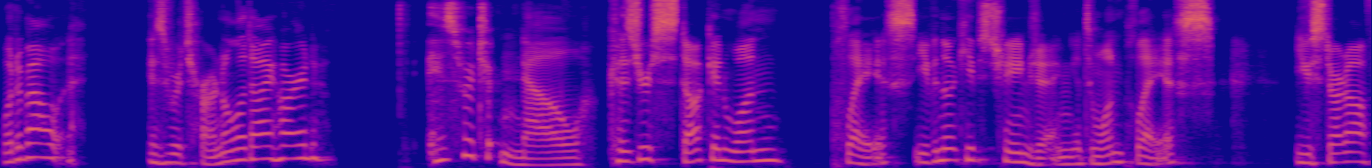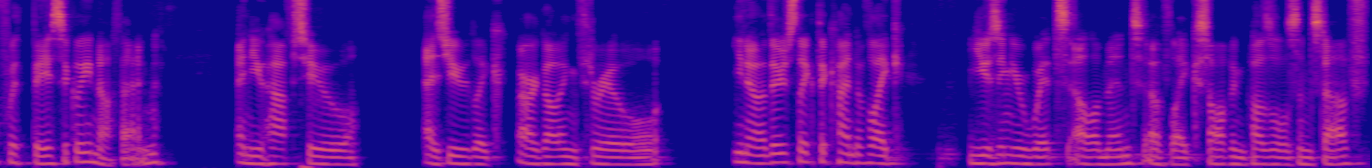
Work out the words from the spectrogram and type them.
What about is Returnal a Die Hard? Is return? No. Because you're stuck in one place, even though it keeps changing. It's one place. You start off with basically nothing, and you have to, as you like are going through, you know, there's like the kind of like using your wits element of like solving puzzles and stuff.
